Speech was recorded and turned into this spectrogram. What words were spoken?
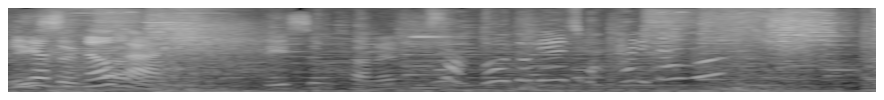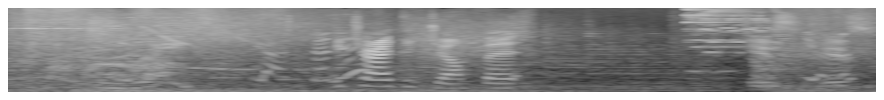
He Decent doesn't know punish. that. Decent punish. He tried to jump it. Is, is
